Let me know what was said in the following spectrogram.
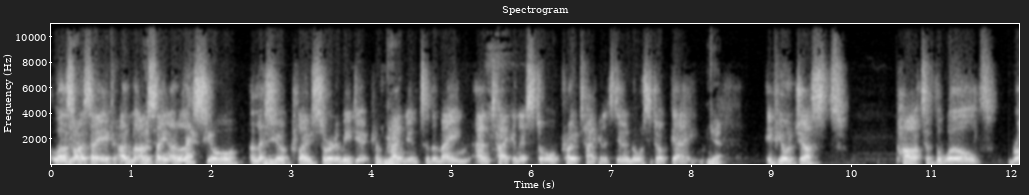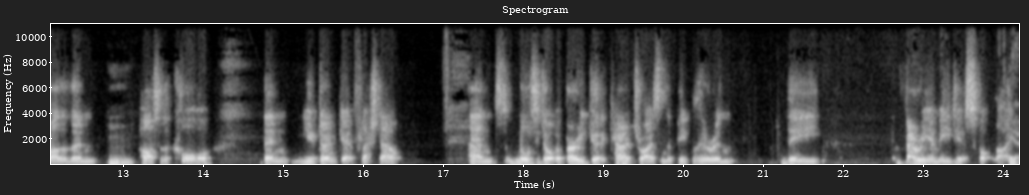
Well, that's Yeah. what I say. If, I, I was saying, unless you're unless Mm. you're close or an immediate companion to the main antagonist or protagonist in a Naughty Dog game, Yeah. If you're just part of the world rather than hmm, part of the core, then you don't get fleshed out. And Naughty Dog are very good at characterizing the people who are in the very immediate spotlight. Yeah.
